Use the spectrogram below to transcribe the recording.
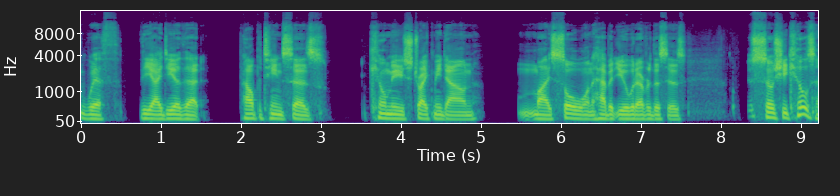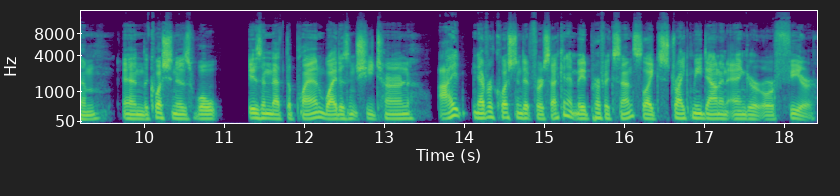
with the idea that Palpatine says, kill me, strike me down, my soul will inhabit you, whatever this is. So she kills him. And the question is, well, isn't that the plan? Why doesn't she turn? I never questioned it for a second. It made perfect sense. Like, strike me down in anger or fear.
